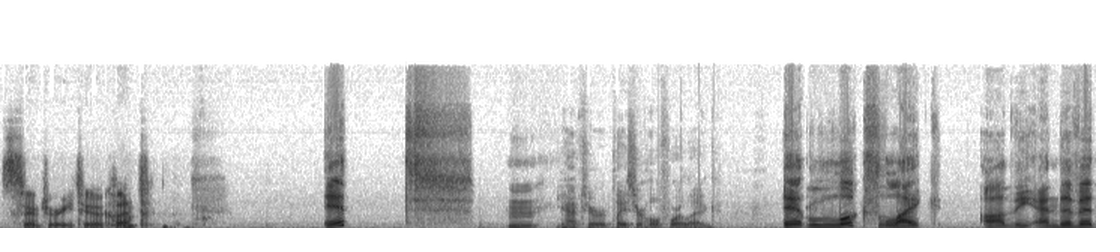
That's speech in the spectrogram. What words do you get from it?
surgery to equip? It. Hmm. You have to replace your whole foreleg. It looks like uh, the end of it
